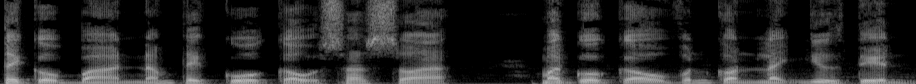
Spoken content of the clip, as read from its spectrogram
Tay của bà nắm tay của cậu xoa xoa. Mặt của cậu vẫn còn lạnh như tiền.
